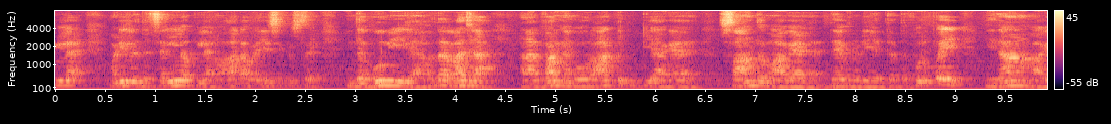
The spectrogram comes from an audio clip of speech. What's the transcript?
பிள்ளை மடியில் இருந்த செல்ல பிள்ளை நம்ம ஆண்டவராக இயேசு கிறிஸ்து இந்த பூமியில் அவர் தான் ராஜா. ஆனால் பாருங்க அங்க ஒரு ஆட்டுக்குட்டியாக சாந்தமாக தேவனுடைய தந்த பொறுப்பை நிதானமாக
